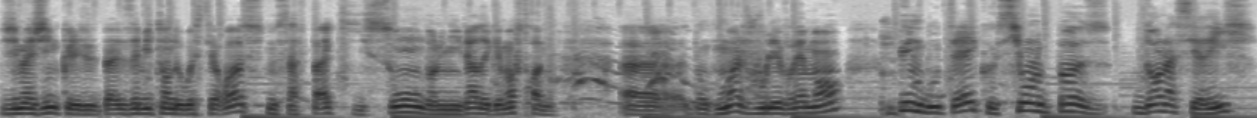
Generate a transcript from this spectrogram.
j'imagine que les habitants de Westeros ne savent pas qu'ils sont dans l'univers de Game of Thrones. donc moi, je voulais vraiment une bouteille que si on le pose dans la série,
